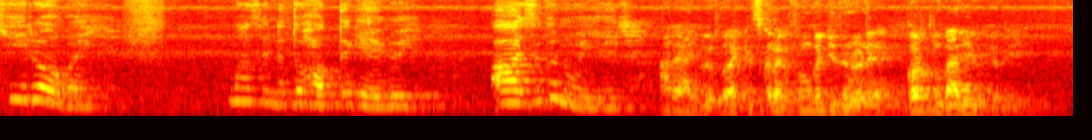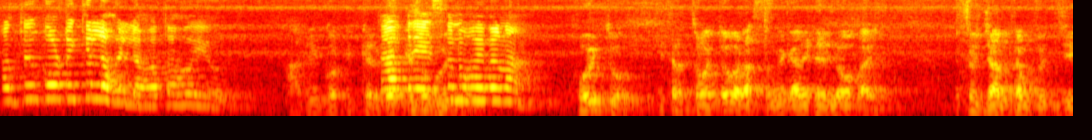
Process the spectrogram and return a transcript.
কি রো ভাই? মাসিনা তো হাত থেকে এগোই আজ কেন এর? আরে আইবে ভাই আগে ফোন করে দিদিন ঘর তুমি বাইরে গেলি তুই কটে কেলে হইলে হতা হইও আরে গটি করে তাড়াতাড়ি এসে হইবে না হইতো এটা চয় তো রাস্তা মে গাড়ি নাও ভাই একটু জাম কাম করছি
